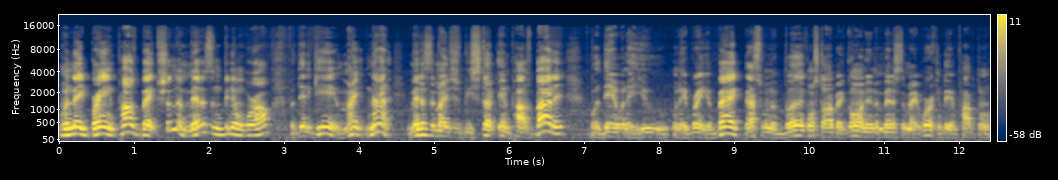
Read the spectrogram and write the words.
when they bring Pops back, shouldn't the medicine be on wear off? But then again, it might not. Medicine might just be stuck in Pop's body. But then when they use, when they bring it back, that's when the blood gonna start back going and the medicine might work and then Pop gonna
